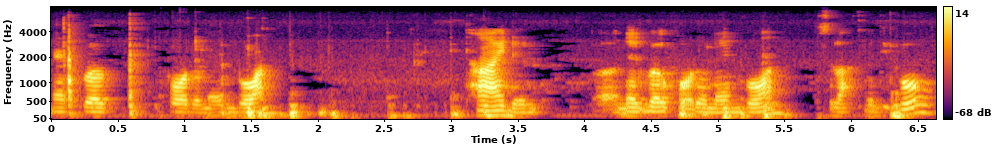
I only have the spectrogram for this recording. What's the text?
network for the LAN 1 tie the uh, network for the LAN 1 slash 24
